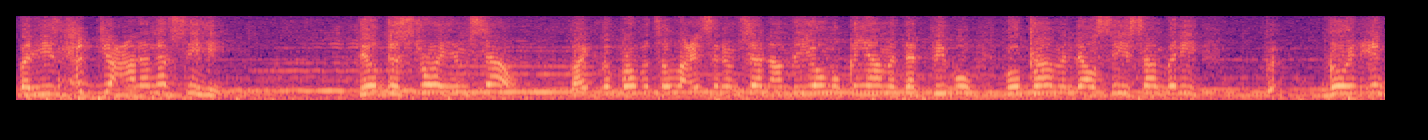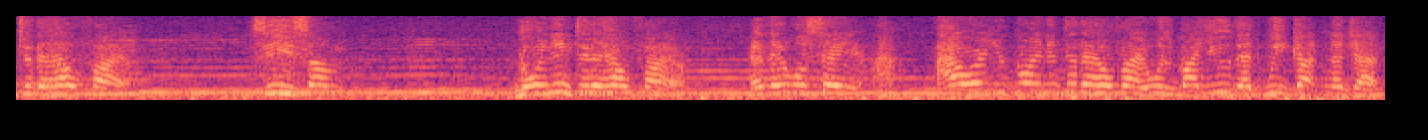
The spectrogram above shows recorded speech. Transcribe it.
but he's hujjah ala nafsihi. He'll destroy himself. Like the Prophet ﷺ said on the Yom Qiyamah that people will come and they'll see somebody going into the hellfire. See some going into the hellfire. And they will say, how are you going into the hellfire? It was by you that we got najat.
